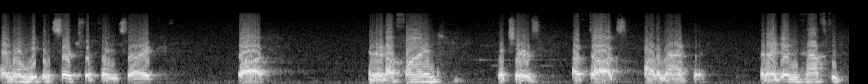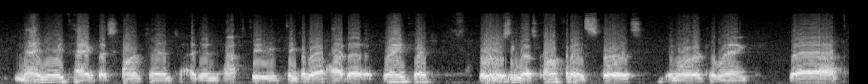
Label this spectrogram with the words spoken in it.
And then you can search for things like dog. And it'll find pictures of dogs automatically. And I didn't have to manually tag this content. I didn't have to think about how to rank it. We're using those confidence scores in order to rank the,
